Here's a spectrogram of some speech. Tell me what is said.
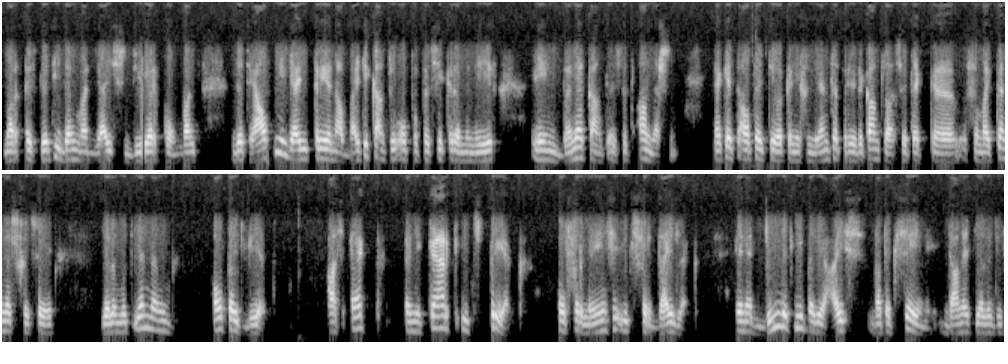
Maar is dit die ding wat juis deurkom want dit help nie jy tree na buitekant toe op op 'n sekere manier en binnekant is dit anders nie. Ek het altyd toe ek in die gemeente predikant was, het ek uh, vir my kinders gesê julle moet een ding altyd weet. As ek in die kerk iets preek of vir mense iets verduidelik, en ek doen dit nie by die huis wat ek sê nie, dan het julle die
